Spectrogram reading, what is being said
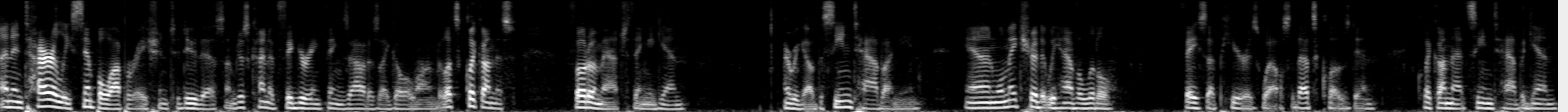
an entirely simple operation to do this. I'm just kind of figuring things out as I go along. But let's click on this photo match thing again. There we go, the scene tab, I mean. And we'll make sure that we have a little face up here as well. So that's closed in. Click on that scene tab again.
